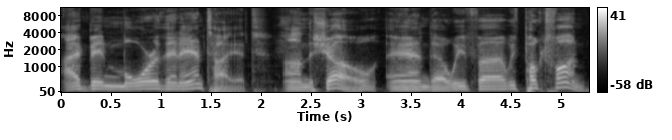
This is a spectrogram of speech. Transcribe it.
I've been more than anti it on the show, and uh, we've uh, we've poked fun.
